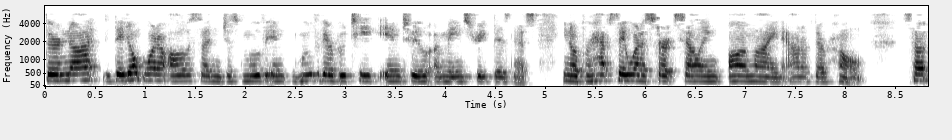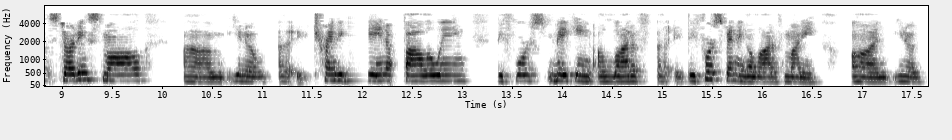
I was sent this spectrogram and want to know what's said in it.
They're not, they don't want to all of a sudden just move in, move their boutique into a main street business. You know, perhaps they want to start selling online out of their home. So starting small, um, you know, uh, trying to gain a following before making a lot of, uh, before spending a lot of money on, you know,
